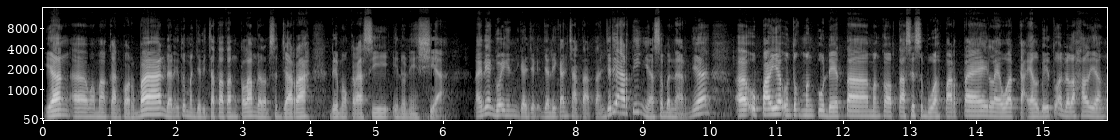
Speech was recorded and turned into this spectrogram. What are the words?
yang uh, memakan korban dan itu menjadi catatan kelam dalam sejarah demokrasi Indonesia. Nah ini yang gue ingin jadikan catatan. Jadi artinya sebenarnya uh, upaya untuk mengkudeta, mengkooptasi sebuah partai lewat KLB itu adalah hal yang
